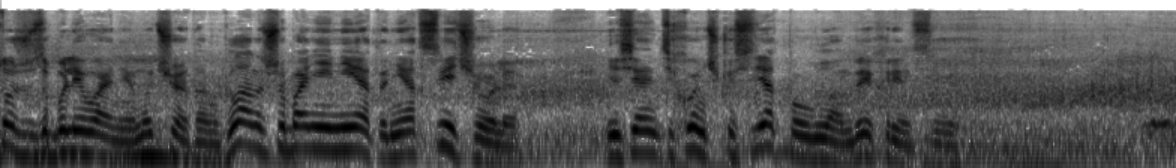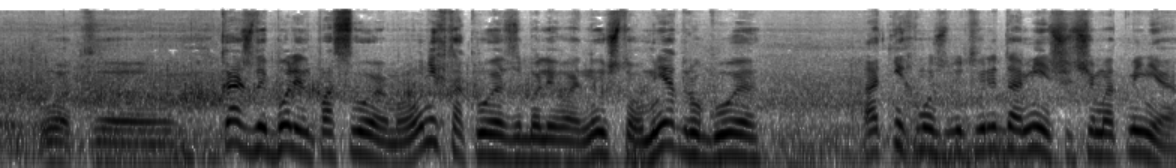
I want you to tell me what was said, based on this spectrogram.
тоже заболевание. Ну, что там. Главное, чтобы они не это, не отсвечивали. Если они тихонечко сидят по углам, да и хрен с ними. Вот. Э, каждый болен по-своему. У них такое заболевание. Ну и что? У меня другое. От них может быть вреда меньше, чем от меня.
